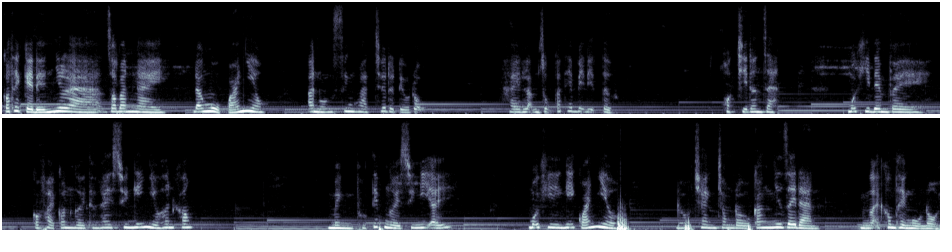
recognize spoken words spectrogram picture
Có thể kể đến như là do ban ngày đã ngủ quá nhiều, ăn uống sinh hoạt chưa được điều độ, hay lạm dụng các thiết bị điện tử. Hoặc chỉ đơn giản mỗi khi đêm về, có phải con người thường hay suy nghĩ nhiều hơn không? Mình thuộc tiếp người suy nghĩ ấy. Mỗi khi nghĩ quá nhiều, đấu tranh trong đầu căng như dây đàn, mình lại không thể ngủ nổi.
